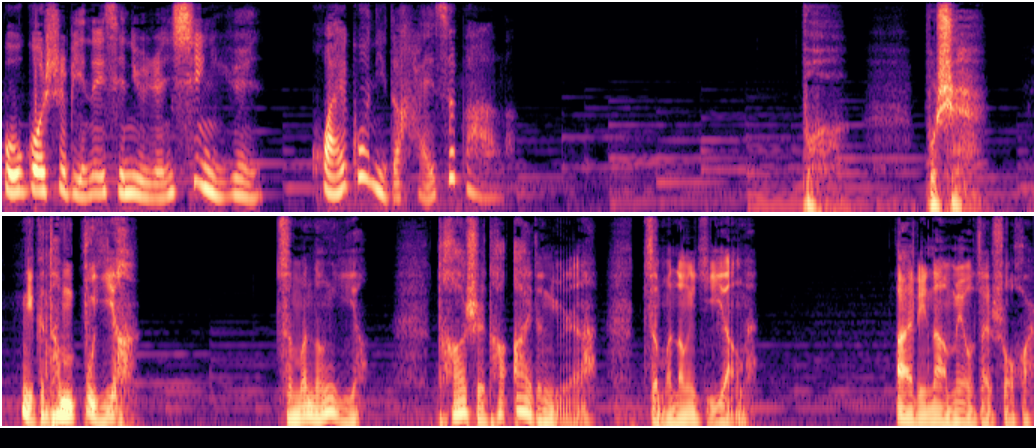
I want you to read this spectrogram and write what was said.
不过是比那些女人幸运，怀过你的孩子罢了。不，不是，你跟他们不一样。怎么能一样？她是他爱的女人啊，怎么能一样呢？艾丽娜没有再说话，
